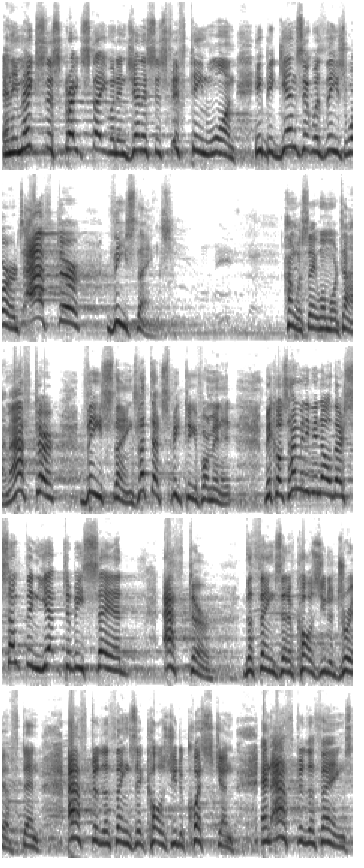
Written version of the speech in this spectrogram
And he makes this great statement in Genesis 15 1. He begins it with these words after these things. I'm going to say it one more time. After these things, let that speak to you for a minute. Because how many of you know there's something yet to be said after the things that have caused you to drift, and after the things that caused you to question, and after the things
